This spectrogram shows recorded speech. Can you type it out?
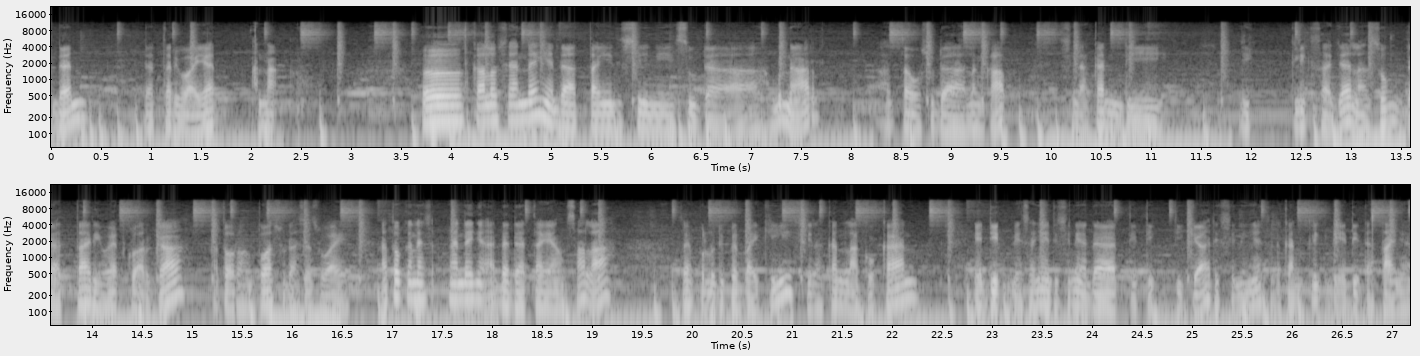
dan data riwayat anak. Uh, kalau seandainya datanya di sini sudah benar atau sudah lengkap, silakan di klik saja langsung data riwayat keluarga atau orang tua sudah sesuai. Atau seandainya ada data yang salah atau yang perlu diperbaiki silahkan lakukan edit. Biasanya di sini ada titik tiga di sininya silahkan klik di edit datanya.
